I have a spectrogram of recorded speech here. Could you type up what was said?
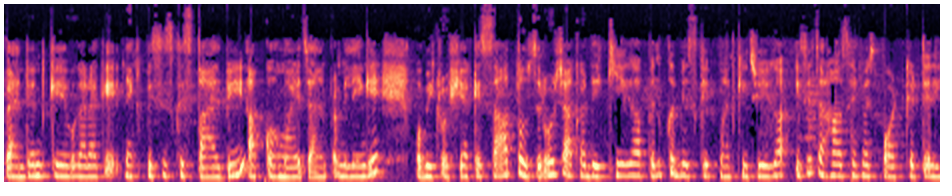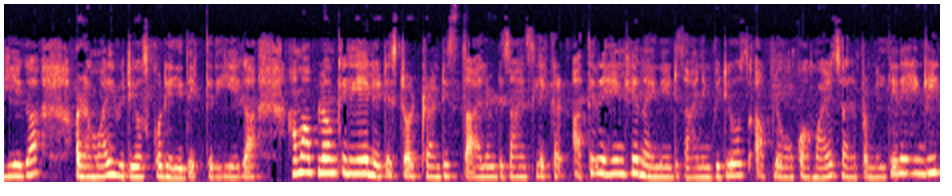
पेंडेंट के वगैरह के नेक पीसेस के स्टाइल भी आपको हमारे चैनल पर मिलेंगे। वो भी क्रोशिया के साथ तो ज़रूर जाकर देखिएगा। बिल्कुल भी स्किप मत कीजिएगा। इसी तरह से हमें स्पॉट करते रहिएगा और हमारी वीडियोज़ को डेली देखते रहिएगा। हम आप लोगों के लिए लेटेस्ट और ट्रेंडी स्टाइल और डिज़ाइन लेकर आते रहेंगे। नई नई डिज़ाइनिंग वीडियोज़ आप लोगों को हमारे चैनल पर मिलती रहेंगी।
